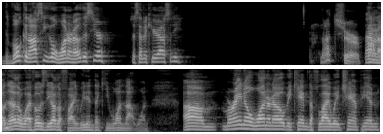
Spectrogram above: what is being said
did Volkanovski go one and zero this year? Just out of curiosity, Not sure. I don't know. The other if it was the other fight, we didn't think he won that one. Um, Moreno one and zero became the flyweight champion,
